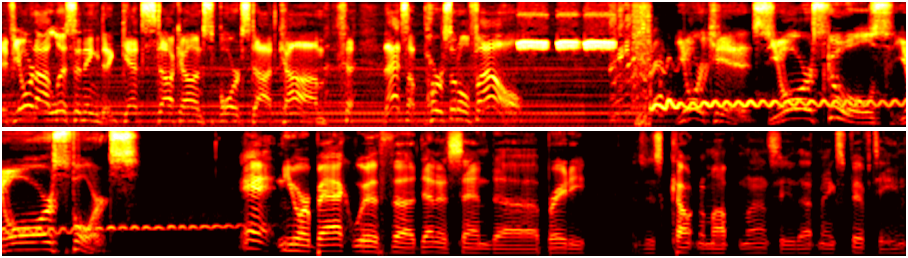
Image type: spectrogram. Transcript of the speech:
If you're not listening to GetStuckOnSports.com, that's a personal foul. Your kids, your schools, your sports. And you are back with uh, Dennis and uh, Brady. I was just counting them up. Let's see, that makes 15.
